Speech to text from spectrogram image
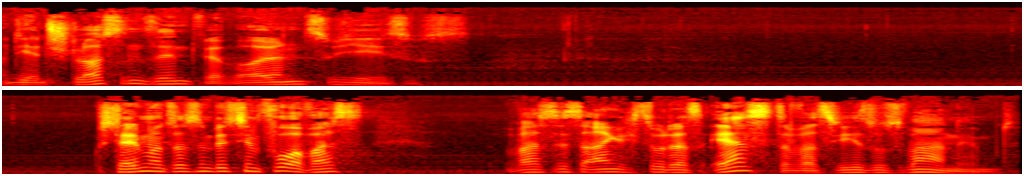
und die entschlossen sind, wir wollen zu Jesus. Stellen wir uns das ein bisschen vor, was, was ist eigentlich so das Erste, was Jesus wahrnimmt?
